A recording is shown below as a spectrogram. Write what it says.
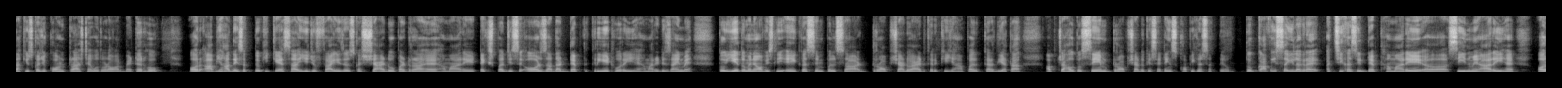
ताकि उसका जो कॉन्ट्रास्ट है वो थोड़ा और बेटर हो। और आप यहाँ देख सकते हो कि कैसा ये जो फ्राइज़ है, उसका शेडो पड़ रहा है हमारे टेक्स्ट पर, जिससे और ज़्यादा डेप्थ क्रिएट हो रही है हमारे डिज़ाइन में। तो ये तो मैंने ऑब्वियसली एक सिंपल सा ड्रॉप शेडो ऐड करके यहाँ पर कर दिया था। अब चाहो तो सेम ड्रॉप शेडो के सेटिंग्स कॉपी कर सकते हो। तो काफ़ी सही लग रहा है, अच्छी खासी डेप्थ हमारे सीन में आ रही है। और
